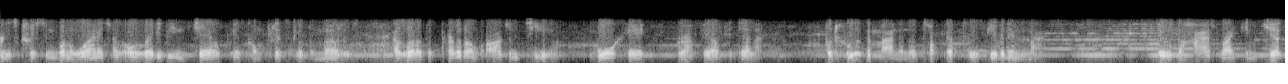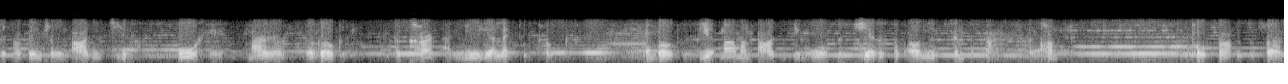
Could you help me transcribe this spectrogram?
priest, Christian von Wernich, has already been jailed for his complicity of the murders as well as the president of Argentina, Jorge Rafael Videla. But who is the man in the top left who is giving him mass? It was the highest ranking Jesuit provincial in Argentina, Jorge Mario Bergoglio, the current and newly elected pope. In both the Vietnam and Argentine wars, the Jesuits have only intensified the conflict. Pope Francis I's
